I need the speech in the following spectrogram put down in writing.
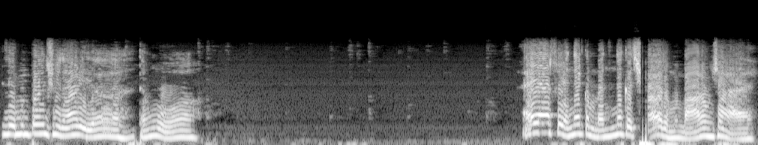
你们搬去哪里了？等我。哎呀，所以那个门那个桥怎么把它弄下来？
